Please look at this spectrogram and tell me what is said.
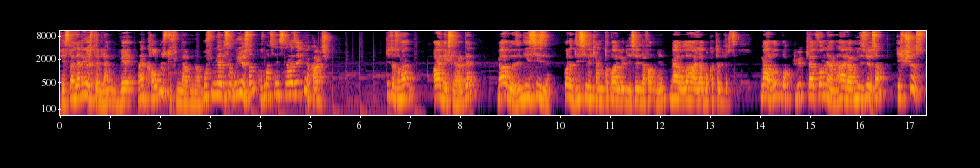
festivallerde gösterilen ve yani kalbur üstü filmler bunlar. Bu filmlerde sen uyuyorsan o zaman senin sinema zevkin yok kardeşim. Git o zaman IMAX'lerde Marvel izle, DC izle. Bu arada DC de kendi toparlıyor, DC'ye laf atmayın. Marvel'a hala bok atabilirsin. Marvel bok gibi platform yani. Hala bunu izliyorsan geçmiş olsun.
